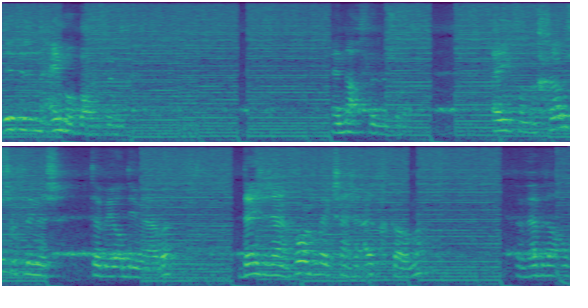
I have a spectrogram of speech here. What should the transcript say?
Dit is een hemelboomvlinder. Een nachtvlindersoort. Een van de grootste vlinders ter wereld die we hebben. Deze zijn vorige week zijn ze uitgekomen. En we hebben er al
